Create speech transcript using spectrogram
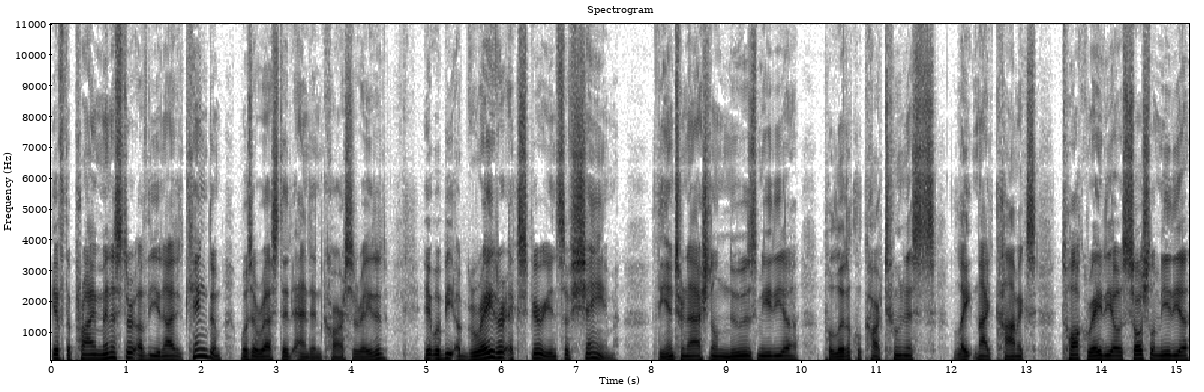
If the Prime Minister of the United Kingdom was arrested and incarcerated, it would be a greater experience of shame. The international news media, political cartoonists, late night comics, talk radio, social media,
